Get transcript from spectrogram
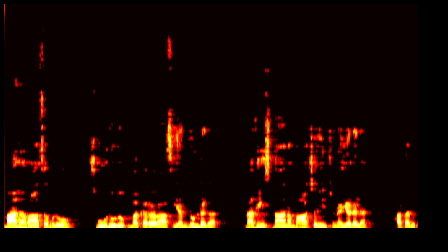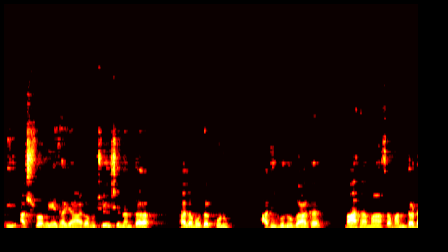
మాఘమాసములో సూర్యుడు మకర రాశి అందుండగా నదీ స్నానం ఆచరించిన ఎడల అతనికి అశ్వమేధ యాగము చేసినంత ఫలము దక్కును. అదిగునుగాక మాఘమాసమంతట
